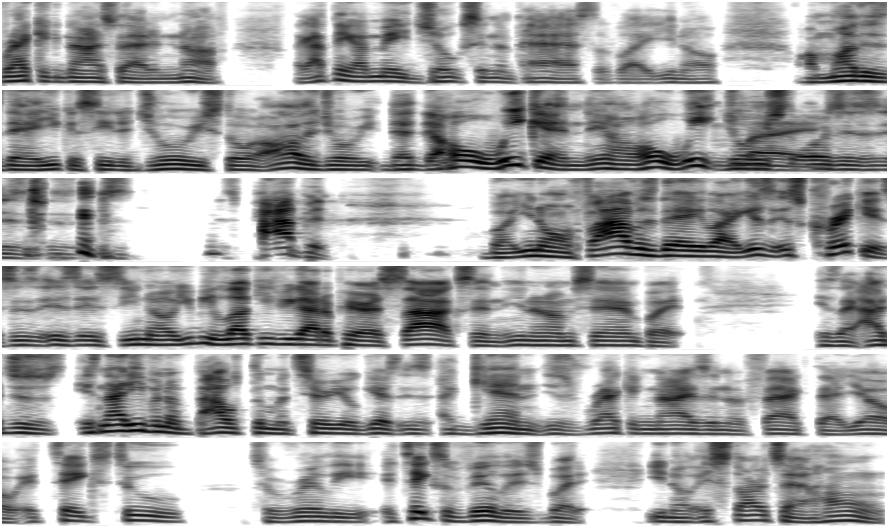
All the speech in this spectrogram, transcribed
recognized for that enough. Like I think I made jokes in the past of like, you know, on Mother's Day, you can see the jewelry store, all the jewelry, the, the whole weekend, you know, whole week jewelry right. stores is is, is, is, is popping. But you know, on Father's Day, like it's, it's crickets. It's, it's, it's, you know, you'd be lucky if you got a pair of socks, and you know what I'm saying. But it's like I just, it's not even about the material gifts. It's again just recognizing the fact that yo, it takes two to really, it takes a village, but you know, it starts at home.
